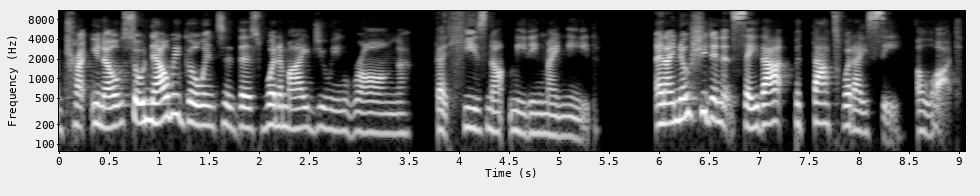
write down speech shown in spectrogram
i'm trying you know so now we go into this what am i doing wrong that he's not meeting my need and i know she didn't say that but that's what i see a lot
